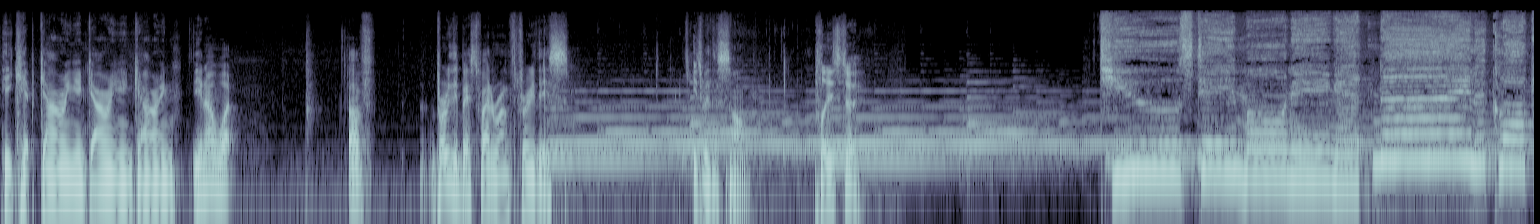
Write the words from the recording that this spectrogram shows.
he kept going and going and going. You know what? I've probably the best way to run through this is with a song. Please do. Tuesday morning at nine o'clock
